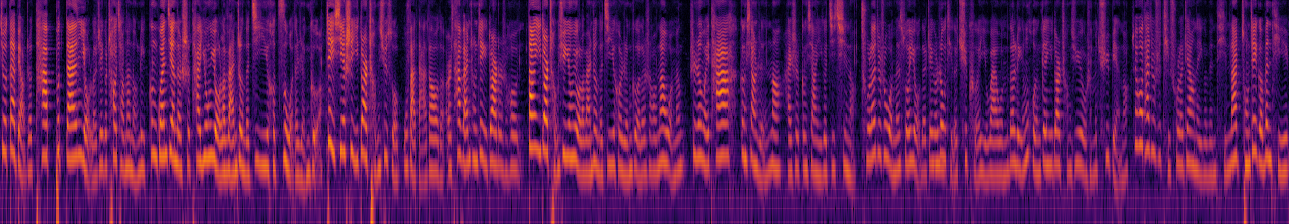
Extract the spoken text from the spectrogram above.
就代表着他不单有了这个超强的能力，更关键的是他拥有了完整的记忆和自我的人格。这些是一段程序所无法达到的。而他完成这一段的时候，当一段程序拥有了完整的记忆和人格的时候，那我们是认为他更像人呢，还是更像一个机器呢？除了就是我们所有的这个肉体的躯壳以外，我们的灵魂跟一段程序又有什么区别呢？最后他就是提出了这样的一个问题。那从这个问题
